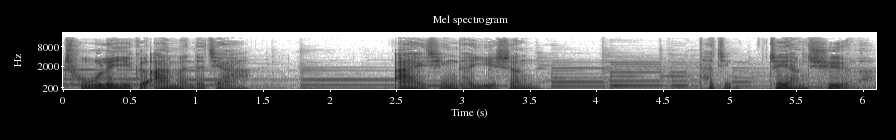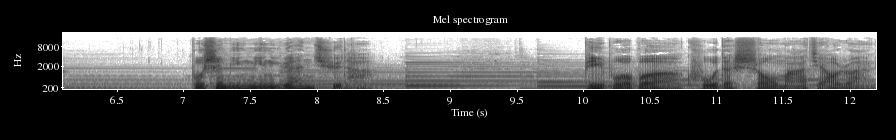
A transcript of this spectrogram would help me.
除了一个安稳的家。爱情，他一生。他竟这样去了，不是明明冤屈他？毕伯伯哭得手麻脚软，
